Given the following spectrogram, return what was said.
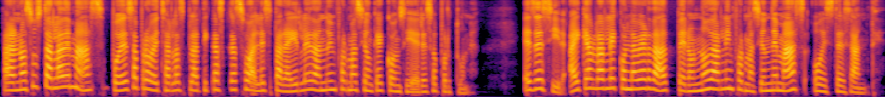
Para no asustarla de más, puedes aprovechar las pláticas casuales para irle dando información que consideres oportuna. Es decir, hay que hablarle con la verdad, pero no darle información de más o estresante.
